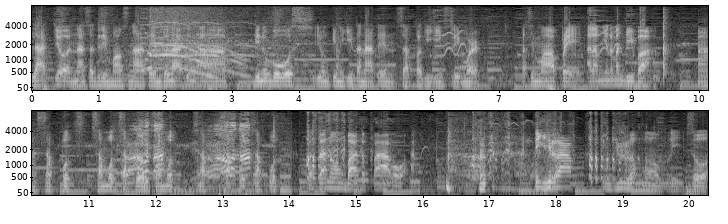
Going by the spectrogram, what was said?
lahat yon nasa dream house natin. Doon natin ah, binubuhos yung kinikita natin sa pagiging streamer. Kasi mga pre, alam nyo naman di ba? Ah, sapot, samot, sapol, samot, sap, sapot, sapot. Basta nung bata pa ako, ah, tigirap, tigirap mga pre. So,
